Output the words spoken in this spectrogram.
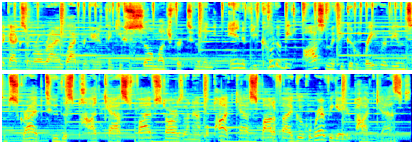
Back. Pickaxe and Roll Ryan Blackburn here. Thank you so much for tuning in. If you could, it would be awesome if you could rate, review, and subscribe to this podcast. Five stars on Apple Podcasts, Spotify, Google, wherever you get your podcasts.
